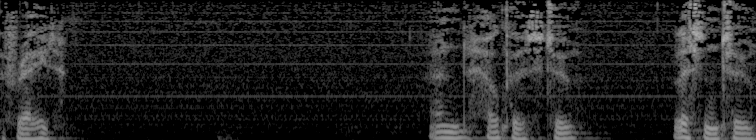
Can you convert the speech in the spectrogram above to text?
afraid, and help us to listen to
